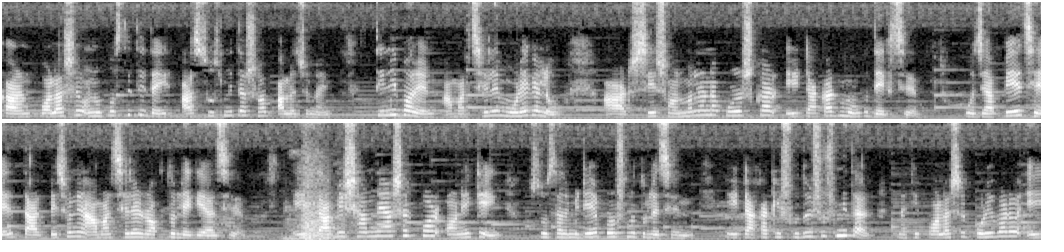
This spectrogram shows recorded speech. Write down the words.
কারণ পলাশের অনুপস্থিতিতেই আজ সুস্মিতা সব আলোচনায়। তিনি বলেন, আমার ছেলে মরে গেল আর সে সম্মাননা পুরস্কার এই টাকার মুখ দেখছে। ও যা পেয়েছে তার পেছনে আমার ছেলের রক্ত লেগে আছে। এই দাবির সামনে আসার পর অনেকেই সোশ্যাল মিডিয়ায় প্রশ্ন তুলেছেন, এই টাকা কি শুধুই সুস্মিতার, নাকি পলাশের পরিবারও এই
